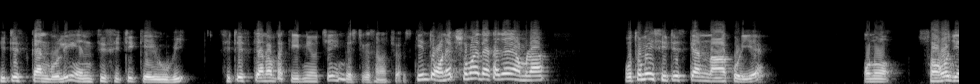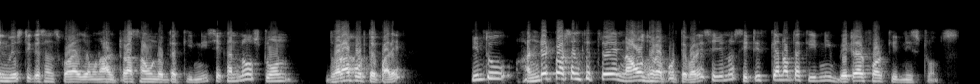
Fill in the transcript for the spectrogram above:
সিটি স্ক্যান বলি NCCT KUB CT scan of the kidney হচ্ছে ইনভেস্টিগেশন অফ চয়েস কিন্তু অনেক সময় দেখা যায় আমরা প্রথমেই সিটি স্ক্যান না করিয়ে কোনো সহজ ইনভেস্টিগেশন করাই, যেমন আল্ট্রাসাউন্ড অফ দ্য কিডনি সেখানেও স্টোন ধরা পড়তে পারে। কিন্তু হান্ড্রেড পার্সেন্ট ক্ষেত্রে নাও ধরা পড়তে পারে, সেই জন্য CT scan of the kidney better for kidney stones.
